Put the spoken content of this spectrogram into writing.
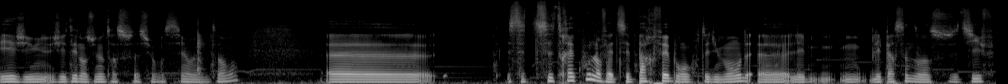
Et j'ai été dans une autre association aussi en même temps. C'est très cool en fait. C'est parfait pour rencontrer du monde. Les, les personnes dans l'associatif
